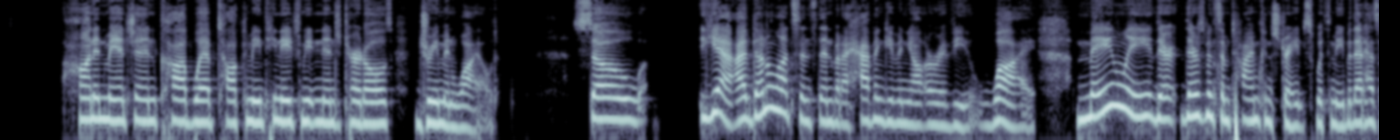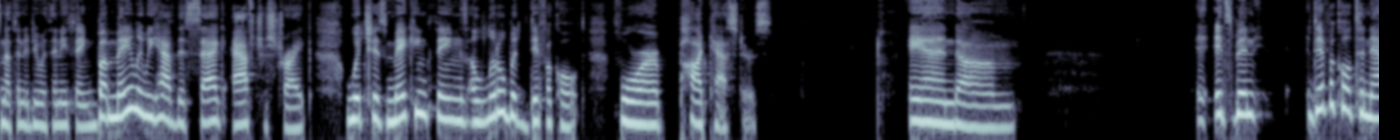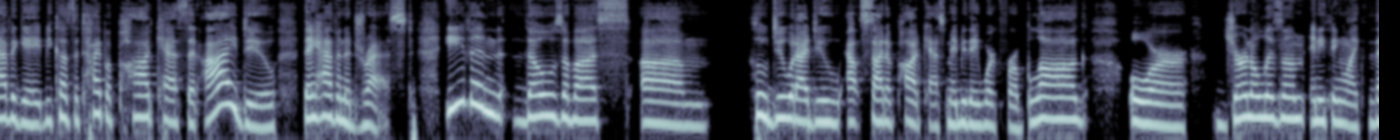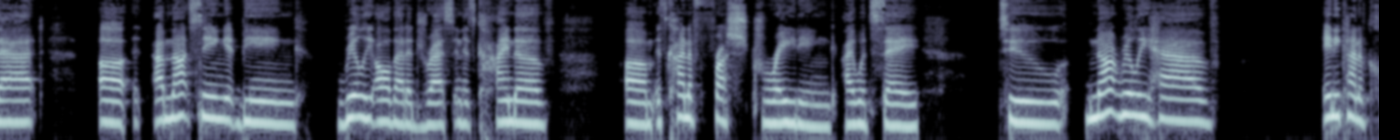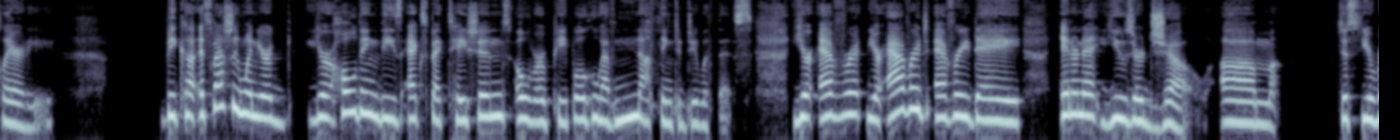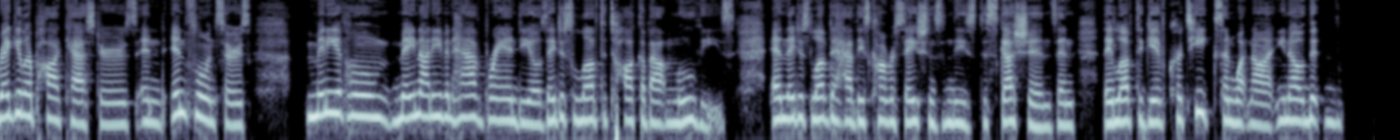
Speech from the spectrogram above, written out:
Haunted Mansion, Cobweb, Talk to Me, Teenage Mutant Ninja Turtles, Dreamin' Wild. So yeah, I've done a lot since then, but I haven't given y'all a review. Why? Mainly there there's been some time constraints with me, but that has nothing to do with anything. But mainly we have this SAG-AFTRA strike, which is making things a little bit difficult for podcasters. And um it's been difficult to navigate because the type of podcasts that I do, they haven't addressed. Even those of us um who do what I do outside of podcasts. Maybe they work for a blog or journalism, anything like that. Uh, I'm not seeing it being really all that addressed, and it's kind of, um, it's kind of frustrating, I would say, to not really have any kind of clarity because especially when you're you're holding these expectations over people who have nothing to do with this your ever your average everyday internet user joe um just your regular podcasters and influencers many of whom may not even have brand deals. They just love to talk about movies and they just love to have these conversations and these discussions and they love to give critiques and whatnot. You know, that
